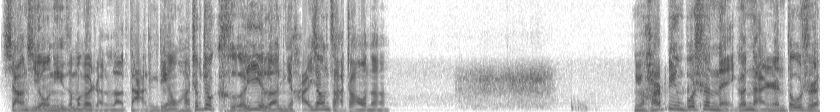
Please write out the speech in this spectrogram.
想起有你这么个人了，打这个电话，这不就可以了？你还想咋着呢？女孩并不是哪个男人都是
